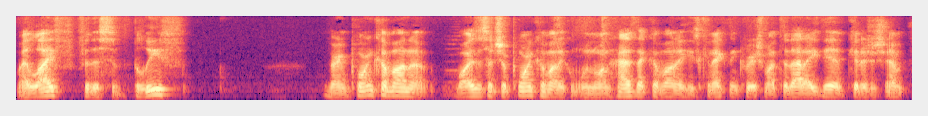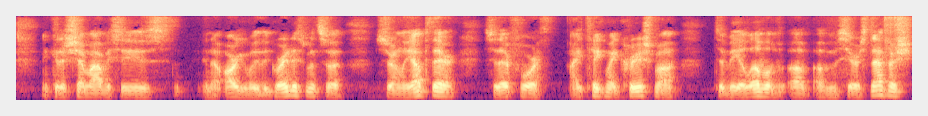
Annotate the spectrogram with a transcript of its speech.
my life for this belief. Very important kavana. Why is it such a important kavana? When one has that kavana, he's connecting Krishma to that idea of Kiddush Hashem. And Kiddush Hashem obviously is, you know, arguably the greatest mitzvah, certainly up there. So therefore, I take my Krishma to be a level of, of, of Nefesh,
